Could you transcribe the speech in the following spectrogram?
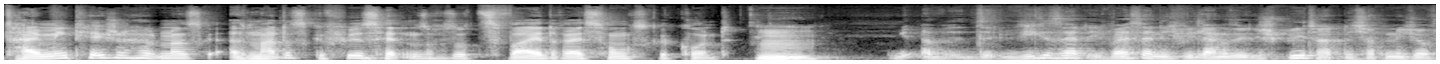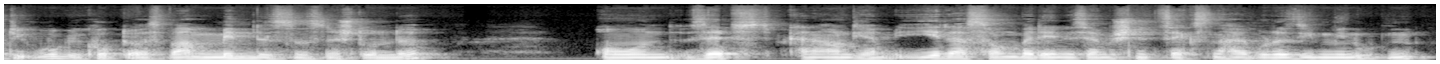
timing-technisch hat man das, also man hat das Gefühl, es hätten noch so zwei, drei Songs gekonnt. Mhm. Wie gesagt, ich weiß ja nicht, wie lange sie gespielt hatten. Ich habe nicht auf die Uhr geguckt, aber es war mindestens eine Stunde. Und selbst, keine Ahnung, die haben, jeder Song bei denen ist ja im Schnitt sechseinhalb oder sieben Minuten.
